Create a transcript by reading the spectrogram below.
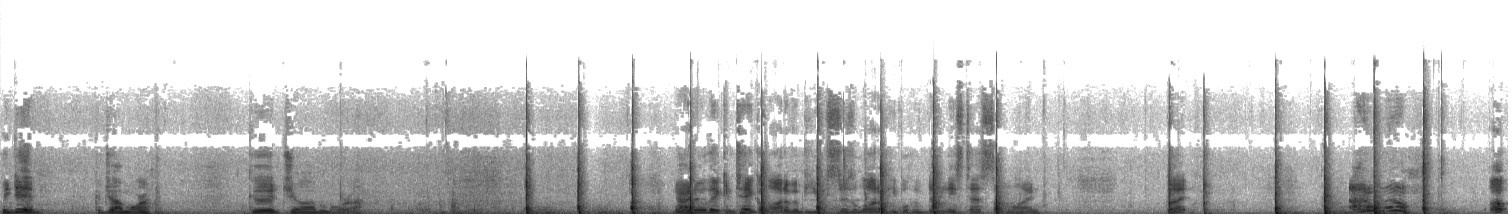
We did. Good job, Mora. Good job, Mora. Now, I know they can take a lot of abuse. There's a lot of people who've done these tests online. But, I don't know. Oh,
